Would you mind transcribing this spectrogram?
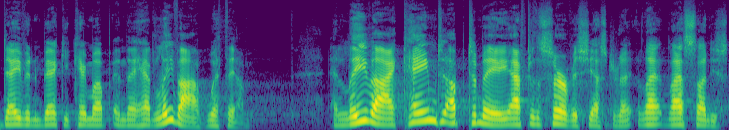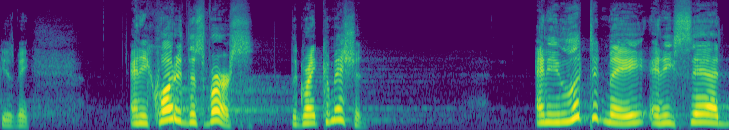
David and Becky came up, and they had Levi with them. And Levi came to, up to me after the service yesterday, last Sunday, excuse me, and he quoted this verse, the Great Commission. And he looked at me and he said,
